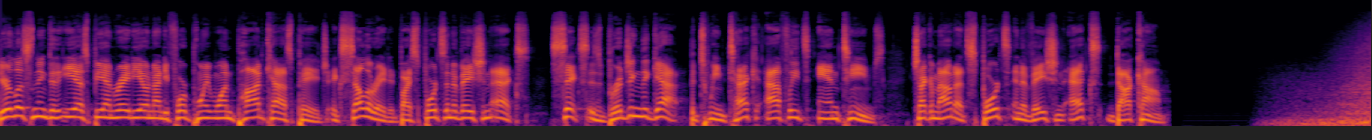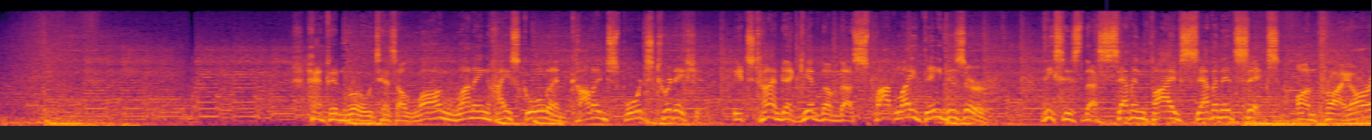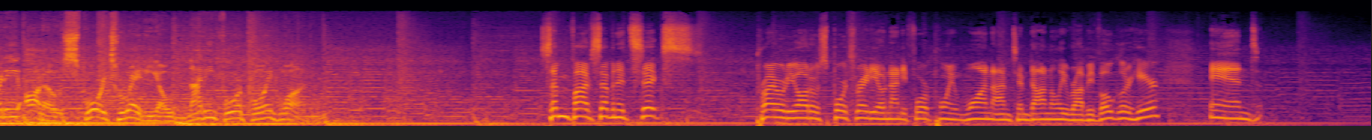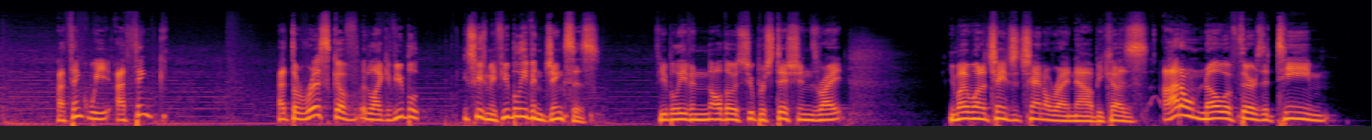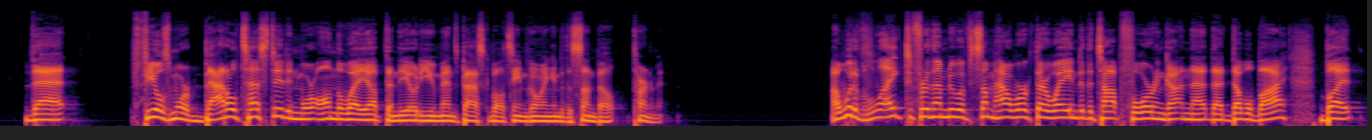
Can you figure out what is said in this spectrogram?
You're listening to the ESPN Radio 94.1 podcast page, accelerated by Sports Innovation X. Six is bridging the gap between tech, athletes, and teams. Check them out at sportsinnovationx.com. Hampton Roads has a long running high school and college sports tradition. It's time to give them the spotlight they deserve. This is the 757 at 6 on Priority Auto Sports Radio 94.1. 757 at 6, Priority Auto Sports Radio 94.1. I'm Tim Donnelly, Robbie Vogler here. And I think we, I think at the risk of, like, if you, bel excuse me, if you believe in jinxes, if you believe in all those superstitions, right? You might want to change the channel right now because I don't know if there's a team that feels more battle tested and more on the way up than the ODU men's basketball team going into the Sun Belt tournament. I would have liked for them to have somehow worked their way into the top four and gotten that that double bye, but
